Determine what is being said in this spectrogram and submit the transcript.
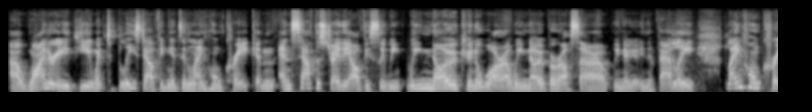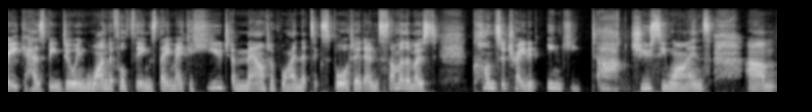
uh, winery of the year went to Bleasdale Vineyards in Langhorne Creek, and and South Australia. Obviously, we we know Coonawarra, we know Barossa, we know in the valley. Langhorne Creek has been doing wonderful things. They make a huge amount of wine that's exported, and some of the most concentrated, inky, dark, juicy wines. Um,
